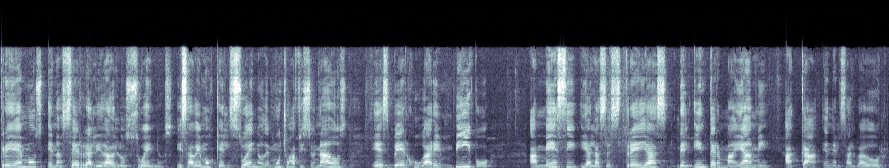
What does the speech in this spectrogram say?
creemos en hacer realidad los sueños y sabemos que el sueño de muchos aficionados es ver jugar en vivo a Messi y a las estrellas del Inter Miami acá en El Salvador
